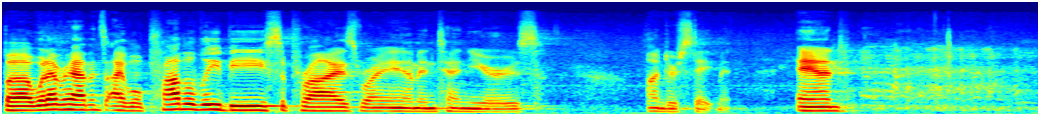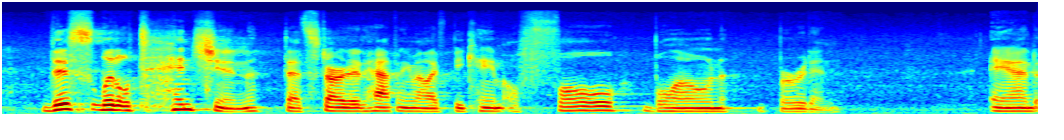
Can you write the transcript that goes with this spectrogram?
But whatever happens, I will probably be surprised where I am in 10 years. Understatement. And this little tension that started happening in my life became a full blown burden. And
